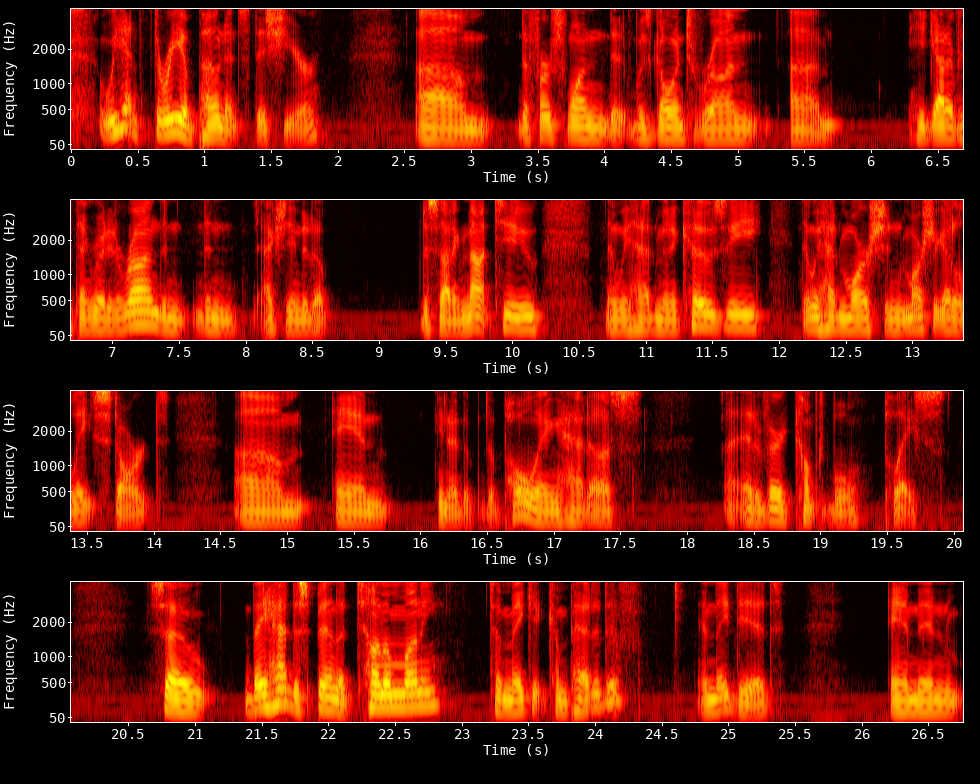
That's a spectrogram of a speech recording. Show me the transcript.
we had three opponents this year. Um, the first one that was going to run, um, he got everything ready to run, then then actually ended up deciding not to. Then we had Minicozzi. Then we had Marcia. Marcia got a late start, um, and you know the, the polling had us at a very comfortable place. So they had to spend a ton of money to make it competitive, and they did. And then,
